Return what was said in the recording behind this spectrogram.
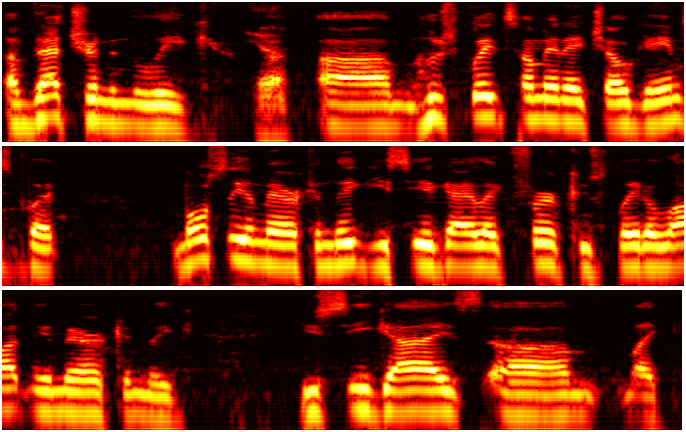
a veteran in the league. Yeah. Um, who's played some NHL games, but mostly American League. You see a guy like Frk who's played a lot in the American League. You see guys um, like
